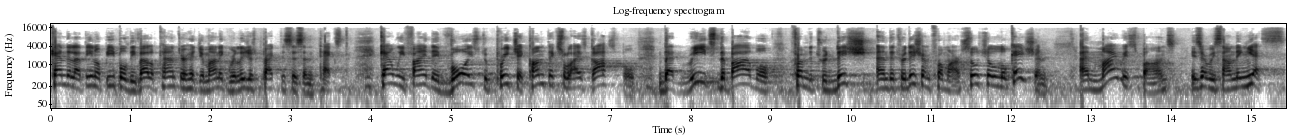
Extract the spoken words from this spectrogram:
Can the Latino people develop counter hegemonic religious practices and text? Can we find a voice to preach a contextualized gospel that reads the Bible from the tradition and the tradition from our social location? And my response is a resounding yes.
